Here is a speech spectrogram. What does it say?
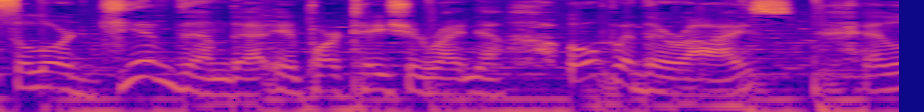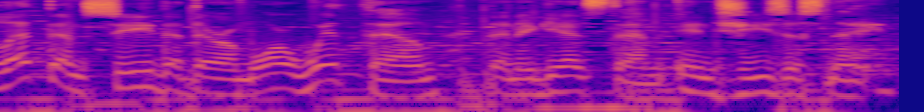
So, Lord, give them that impartation right now. Open their eyes and let them see that there are more with them than against them in Jesus' name.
